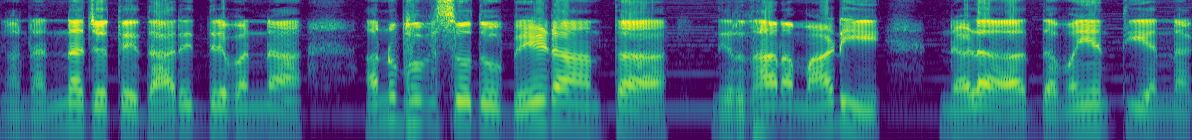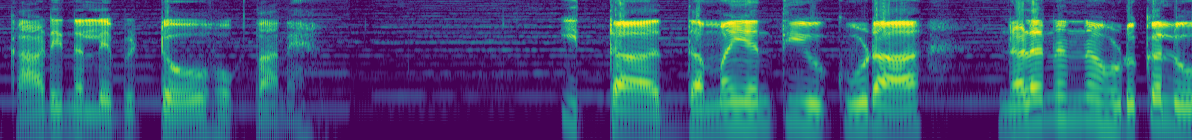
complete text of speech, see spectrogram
ನನ್ನ ಜೊತೆ ದಾರಿದ್ರ್ಯವನ್ನು ಅನುಭವಿಸೋದು ಬೇಡ ಅಂತ ನಿರ್ಧಾರ ಮಾಡಿ ನಳ ದಮಯಂತಿಯನ್ನು ಕಾಡಿನಲ್ಲೇ ಬಿಟ್ಟು ಹೋಗ್ತಾನೆ. ಇತ್ತ ದಮಯಂತಿಯು ಕೂಡ ನಳನನ್ನು ಹುಡುಕಲು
